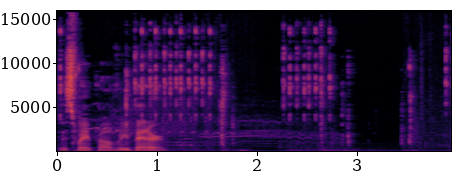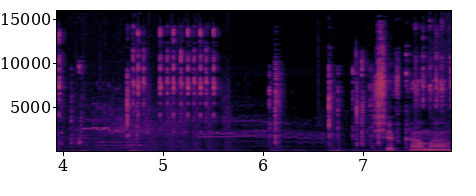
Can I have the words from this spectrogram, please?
This way probably better. Shift comma.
